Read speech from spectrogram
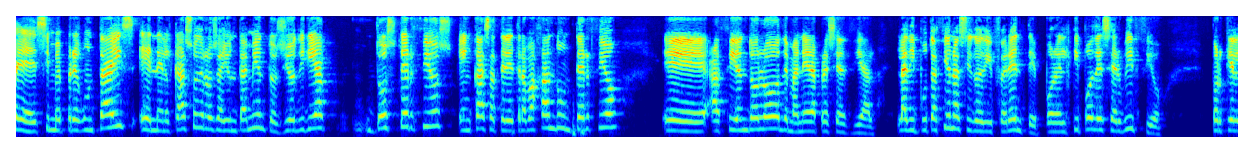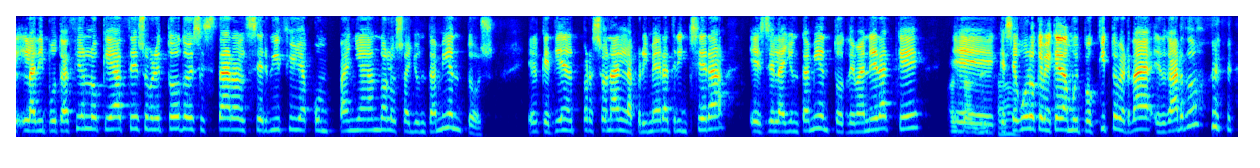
Eh, si me preguntáis, en el caso de los ayuntamientos, yo diría dos tercios en casa teletrabajando, un tercio eh, haciéndolo de manera presencial. La Diputación ha sido diferente por el tipo de servicio, porque la Diputación lo que hace sobre todo es estar al servicio y acompañando a los ayuntamientos. El que tiene el personal en la primera trinchera es el ayuntamiento, de manera que, eh, que seguro que me queda muy poquito, ¿verdad, Edgardo?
